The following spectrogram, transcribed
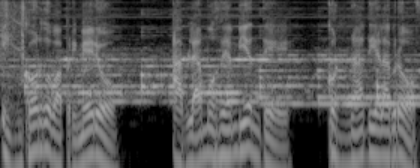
En Córdoba Primero, hablamos de ambiente con Nadia Labroff.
